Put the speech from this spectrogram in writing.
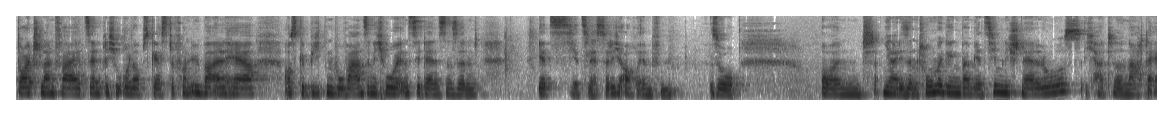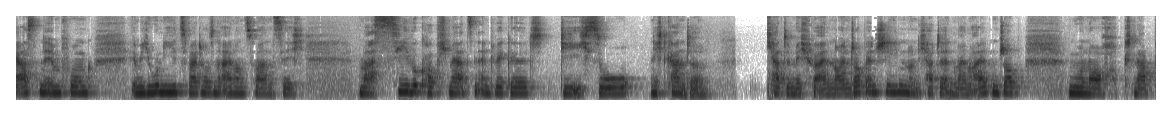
deutschlandweit sämtliche Urlaubsgäste von überall her aus Gebieten, wo wahnsinnig hohe Inzidenzen sind. Jetzt, jetzt lässt du dich auch impfen. So. Und ja, die Symptome gingen bei mir ziemlich schnell los. Ich hatte nach der ersten Impfung im Juni 2021 massive Kopfschmerzen entwickelt, die ich so nicht kannte. Ich hatte mich für einen neuen Job entschieden und ich hatte in meinem alten Job nur noch knapp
